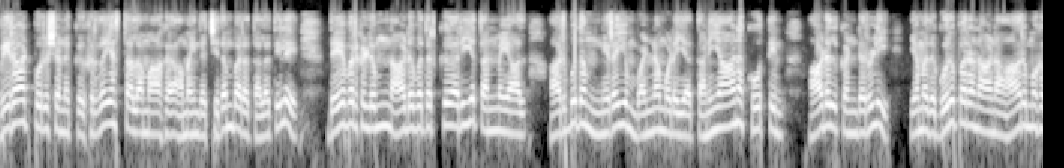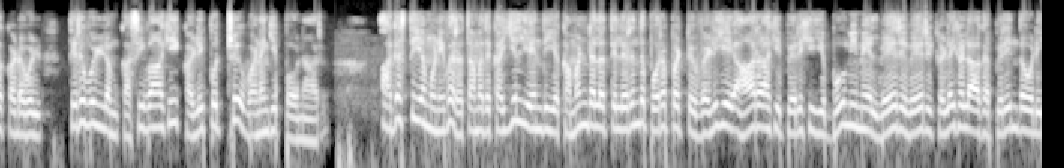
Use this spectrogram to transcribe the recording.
விராட் புருஷனுக்கு ஹிருதயஸ்தலமாக அமைந்த சிதம்பர தலத்திலே தேவர்களும் நாடுவதற்கு அரிய தன்மையால் அற்புதம் நிறையும் வண்ணமுடைய தனியான கூத்தின் ஆடல் கண்டருளி எமது குருபரனான ஆறுமுக கடவுள் திருவுள்ளம் கசிவாகி களிப்புற்று வணங்கிப் போனார். அகஸ்திய முனிவர் தமது கையில் ஏந்திய கமண்டலத்திலிருந்து புறப்பட்டு வெளியே ஆறாகி பெருகி இப்பூமி மேல் வேறு வேறு கிளைகளாக பிரிந்தோடி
